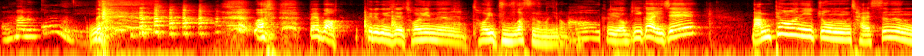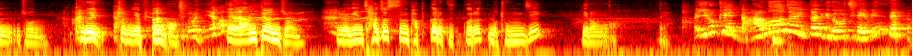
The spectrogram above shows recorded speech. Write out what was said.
엄마는 꽁무니. 네. 빼박. 그리고 이제 저희는 저희 부부가 쓰는 건 이런 거. 아우. 그리고 여기가 이제 남편이 좀 잘 쓰는 존. 그릇 좀 예쁜 거. 전이요? 네, 남편 존. 여기는 자주 쓰는 밥그릇, 국그릇, 뭐 종지 이런 거. 네. 아, 이렇게 나눠져 있다는 게 너무 재밌네요.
